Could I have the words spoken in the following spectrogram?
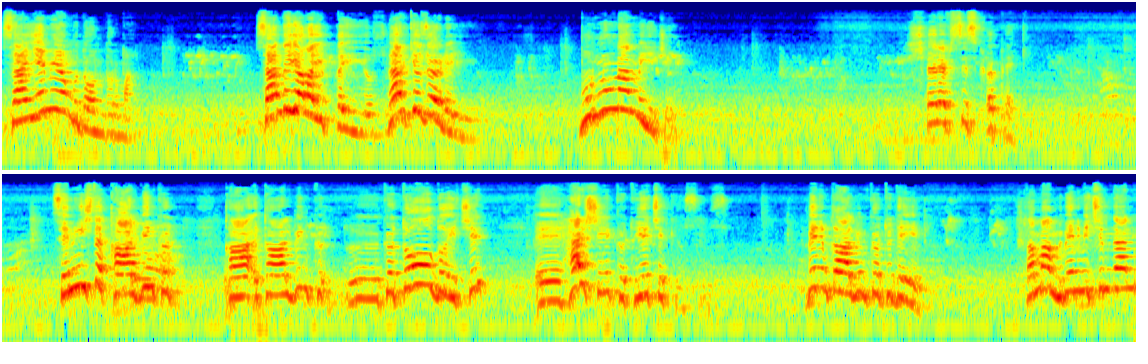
Sen yemiyor mu dondurma? Sen de yalayıp da yiyorsun. Herkes öyle yiyor. Burnundan mı yiyeceksin? Şerefsiz köpek. Senin işte kalbin kötü kalbin e, kötü olduğu için e, her şeyi kötüye çekiyorsunuz. Benim kalbim kötü değil. Tamam mı? Benim içimden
